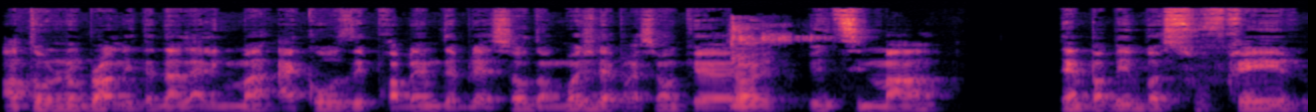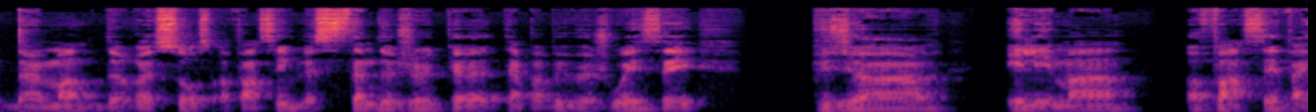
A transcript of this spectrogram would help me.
Antonio Brown était dans l'alignement à cause des problèmes de blessure. Donc, moi, j'ai l'impression que, ultimement, Tampa Bay va souffrir d'un manque de ressources offensives. Le système de jeu que Tampa Bay veut jouer, c'est plusieurs éléments offensifs à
